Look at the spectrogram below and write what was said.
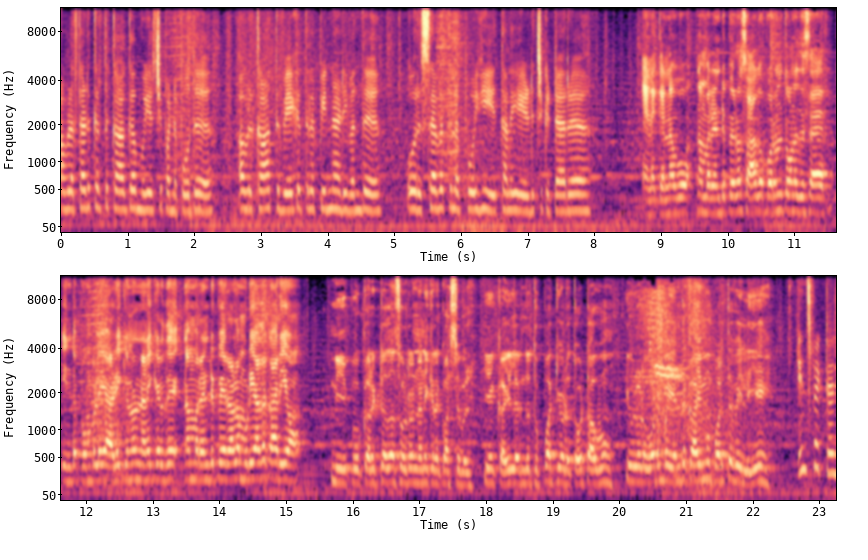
அவளை தடுக்கிறதுக்காக முயற்சி பண்ண போது அவர் காற்று வேகத்தில் பின்னாடி வந்து ஒரு செவத்தில் போய் தலையை இடிச்சுக்கிட்டாரு. எனக்கு என்னவோ நம்ம ரெண்டு பேரும் சாக போகிறோம்னு தோணுது சார். இந்த பொம்பளையை அழிக்கணும்னு நினைக்கிறது நம்ம ரெண்டு பேரால் முடியாத காரியம். நீ இப்போ கரெக்டாக தான் சொல்கிறேன்னு நினைக்கிறேன் கான்ஸ்டபிள் என் கையில் இருந்த துப்பாக்கியோட தோட்டாவும் இவளோட உடம்ப எந்த காயமும் படுத்தவே இல்லையே. இன்ஸ்பெக்டர்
